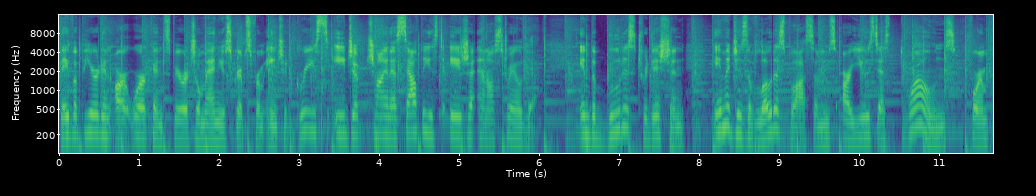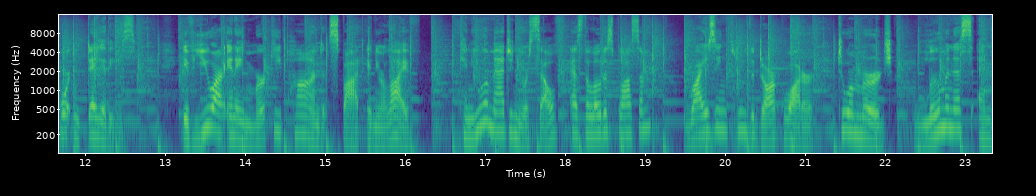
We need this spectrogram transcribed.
They've appeared in artwork and spiritual manuscripts from ancient Greece, Egypt, China, Southeast Asia, and Australia. In the Buddhist tradition, images of lotus blossoms are used as thrones for important deities. If you are in a murky pond spot in your life, can you imagine yourself as the lotus blossom, rising through the dark water to emerge luminous and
